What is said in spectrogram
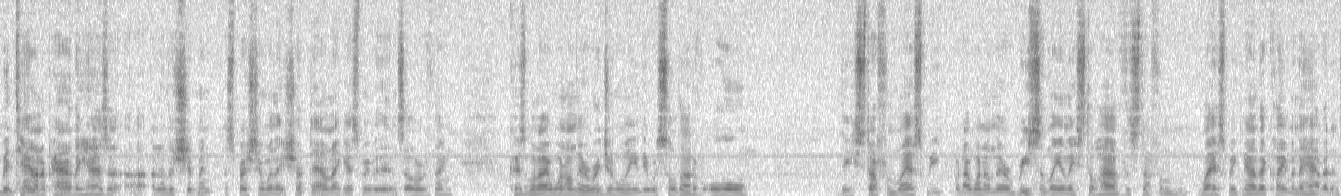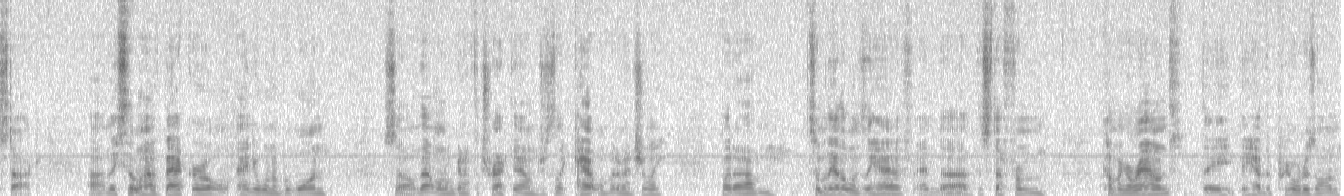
Midtown apparently has a, a, another shipment, especially when they shut down. I guess maybe they didn't sell everything. Because when I went on there originally, they were sold out of all the stuff from last week. But I went on there recently, and they still have the stuff from last week. Now they're claiming they have it in stock. Uh, they still don't have Batgirl Annual Number One, so that one I'm gonna have to track down, just like Catwoman eventually. But um, some of the other ones they have, and uh, the stuff from coming around, they they have the pre-orders on.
